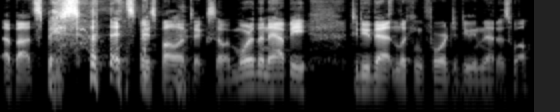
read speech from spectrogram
about space and space politics. So I'm more than happy to do that, and looking forward to doing that as well.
